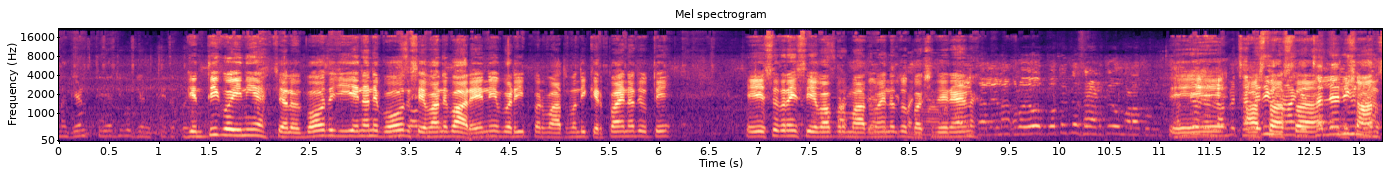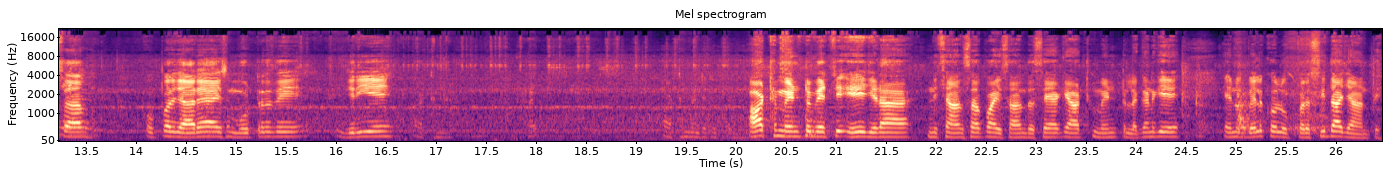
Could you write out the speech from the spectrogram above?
ਅਣਗਿਣਤੀ ਹੈ ਜੀ ਕੋਈ ਗਿਣਤੀ ਤਾਂ ਕੋਈ ਗਿਣਤੀ ਕੋਈ ਨਹੀਂ ਹੈ। ਚਲੋ ਬਹੁਤ ਜੀ ਇਹਨਾਂ ਨੇ ਬਹੁਤ ਸੇਵਾ ਨਿਭਾ ਰਹੇ ਨੇ। ਬੜੀ ਪਰਮਾਤਮਾ ਦੀ ਕਿਰਪਾ ਇਹਨਾਂ ਦੇ ਉੱਤੇ। ਇਸ ਤਰ੍ਹਾਂ ਹੀ ਸੇਵਾ ਪਰਮਾਤਮਾ ਇਹਨਾਂ ਤੋਂ ਬਖਸ਼ਦੇ ਰਹਿਣ। ਤੇ ਆਸਤਾ ਆਸਤਾ ਨਿਸ਼ਾਨ ਸਾਹਿਬ ਉੱਪਰ ਜਾ ਰਿਹਾ ਇਸ ਮੋਟਰ ਦੇ ਜਰੀਏ। 8 ਮਿੰਟ। ਦੇ ਉੱਪਰ। 8 ਮਿੰਟ ਵਿੱਚ ਇਹ ਜਿਹੜਾ ਨਿਸ਼ਾਨ ਸਾਹਿਬ ਭਾਈ ਸਾਹਿਬ ਨੇ ਦੱਸਿਆ ਕਿ 8 ਮਿੰਟ ਲੱਗਣਗੇ ਇਹਨੂੰ ਬਿਲਕੁਲ ਉੱਪਰ ਸਿੱਧਾ ਜਾਣ ਤੇ।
